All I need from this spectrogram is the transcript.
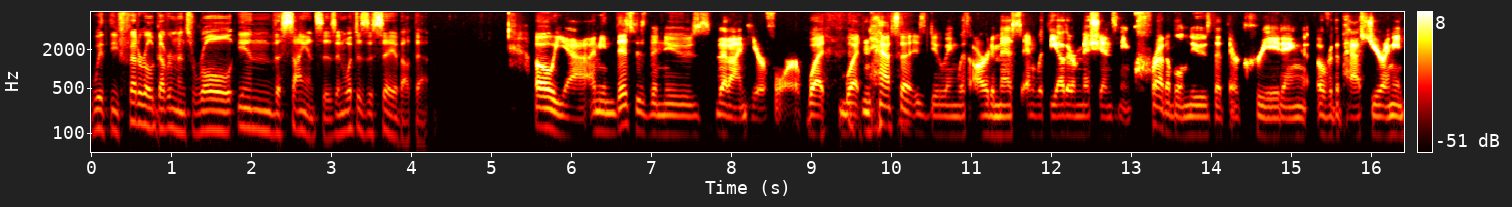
with the federal government's role in the sciences, and what does this say about that? Oh yeah, I mean this is the news that I'm here for. What what NASA is doing with Artemis and with the other missions, the incredible news that they're creating over the past year. I mean,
